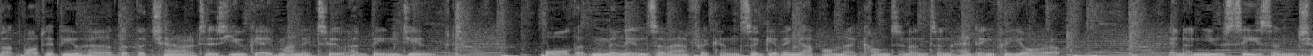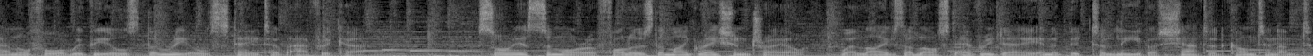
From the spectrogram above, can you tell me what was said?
But what if you heard that the charities you gave money to had been duped? Or that millions of Africans are giving up on their continent and heading for Europe? In a new season, Channel 4 reveals the real state of Africa. Sorious Samura follows the migration trail, where lives are lost every day in a bid to leave a shattered continent.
